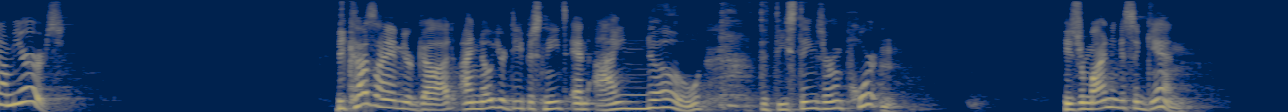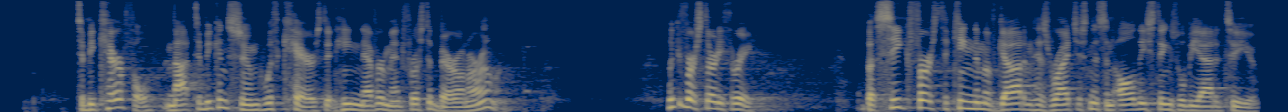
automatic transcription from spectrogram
and I'm yours. Because I am your God, I know your deepest needs, and I know that these things are important. He's reminding us again to be careful not to be consumed with cares that He never meant for us to bear on our own. Look at verse 33. But seek first the kingdom of God and His righteousness, and all these things will be added to you.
